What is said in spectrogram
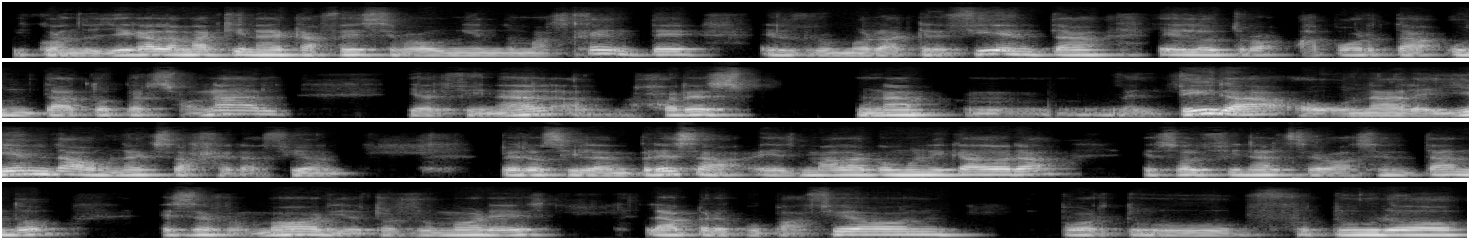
Y cuando llega la máquina de café se va uniendo más gente, el rumor acrecienta, el otro aporta un dato personal y al final a lo mejor es una mm, mentira o una leyenda o una exageración. Pero si la empresa es mala comunicadora, eso al final se va sentando, ese rumor y otros rumores, la preocupación por tu futuro,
